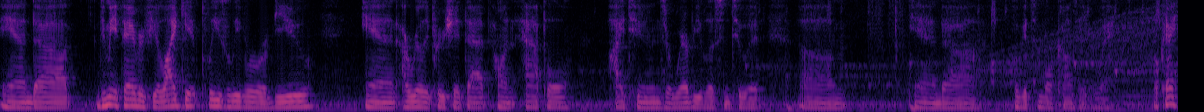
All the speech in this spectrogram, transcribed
And uh, do me a favor if you like it, please leave a review. And I really appreciate that on Apple, iTunes, or wherever you listen to it. Um, and uh, we'll get some more content your way. Okay.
